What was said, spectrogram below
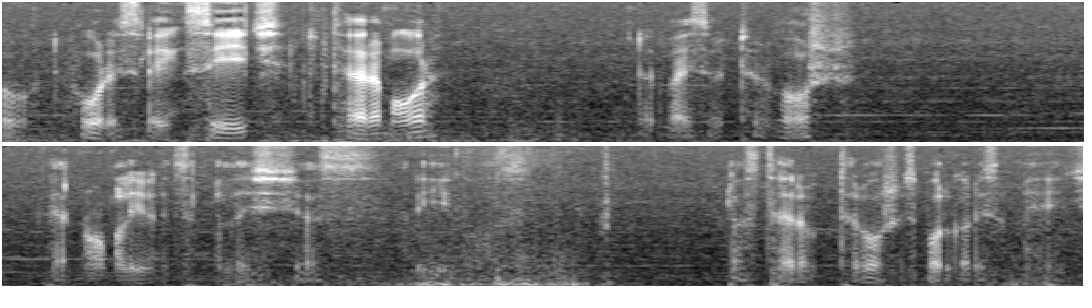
Oh, the horde is laying siege to Theramore. Advisor Tervosh. Had normal units and eagles. Plus Ter Tervosh's bodyguard is a mage.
